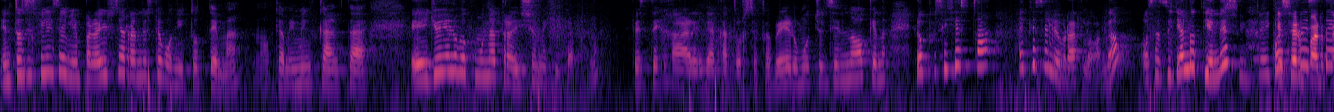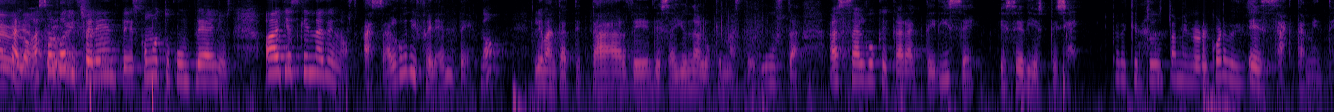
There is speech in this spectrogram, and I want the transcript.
Entonces, fíjense bien, para ir cerrando este bonito tema, ¿no? que a mí me encanta, eh, yo ya lo veo como una tradición mexicana, ¿no? Festejar el día 14 de febrero, muchos dicen, no, que no. Pero pues si ya está, hay que celebrarlo, ¿no? O sea, si ya lo tienes, Sí, hay que pues ser parte de haz algo diferente, es como tu cumpleaños. Ay, es que nadie nos, haz algo diferente, ¿no? Levántate tarde, desayuna lo que más te gusta, haz algo que caracterice ese día especial. Para que tú también lo recuerdes. Exactamente.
